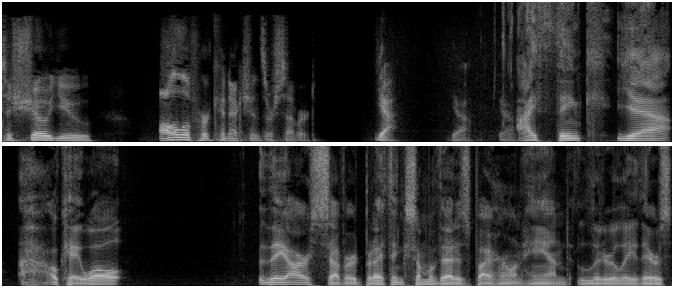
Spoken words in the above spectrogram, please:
to show you all of her connections are severed. yeah, yeah, yeah. I think, yeah. Okay, well, they are severed, but I think some of that is by her own hand. Literally, there's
